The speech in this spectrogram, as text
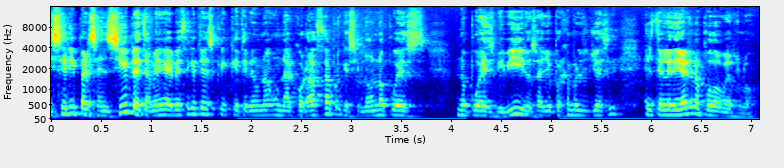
ser hipersensible. También hay veces que tienes que, que tener una, una coraza porque si no, no puedes, no puedes vivir. O sea, yo, por ejemplo, yo el telediario no puedo verlo.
